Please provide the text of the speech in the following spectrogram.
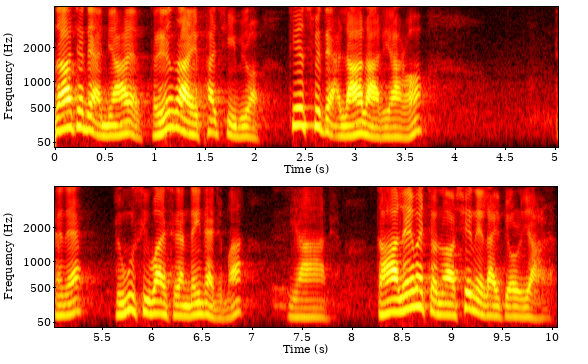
စားချက်တဲ့အများတဲ့သတင်းစာတွေဖတ်ကြည့်ပြီးတော့ case ဖြစ်တဲ့အလားအလာတွေကတော့နည်းနည်းလူမှုစီးပွားရေးစံနိုင်တဲ့ဒီမှာများတယ်ဒါလည်းပဲကျွန်တော်ရှင်းနေလိုက်ပြောလို့ရတယ်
